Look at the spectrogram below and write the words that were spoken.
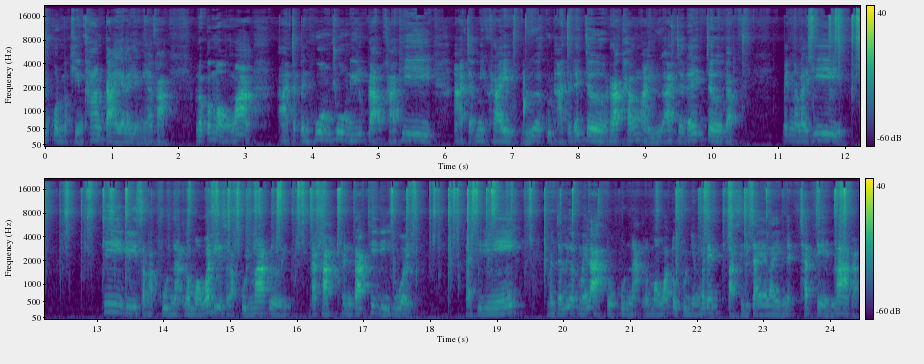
สักคนมาเคียงข้างกายอะไรอย่างเงี้ยค่ะ เราก็มองว่าอาจจะเป็นห่วงช่วงนี้หรือเปล่าคะที่อาจจะมีใครหรือคุณอาจจะได้เจอรักครั้งใหม่ หรืออาจจะได้เจอแบบเป็นอะไรที่ที่ดีสำหรับคุณน่ะเรามองว่าดีสำหรับคุณมากเลยนะคะ เป็นรักที่ดีด้วย แต่ทีนี้ มันจะเลือกไหมล่ะตัวคุณน่ะเรามองว่าตัวคุณยังไม่ได้ตัดสินใจอะไรเนี่ยชัดเจนมากอะ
